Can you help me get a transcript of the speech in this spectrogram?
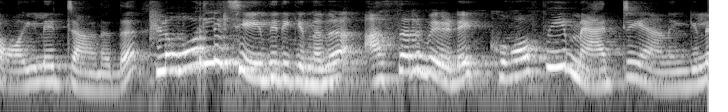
ടോയ്ലറ്റ് ആണിത്. ഫ്ലോറിൽ ചെയ്തിരിക്കുന്നത് അസർബയുടെ കോഫി മാറ്റയാണെങ്കിൽ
